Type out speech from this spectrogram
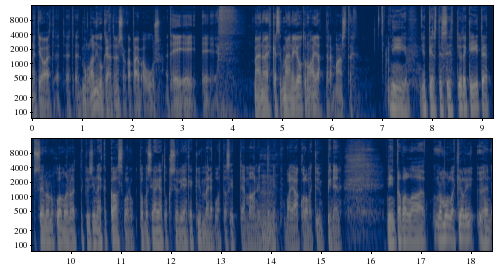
et joo, että et, et, et mulla on niinku käytännössä joka päivä uusi. Että ei, ei, ei. Mä en ole ehkä, mä en ole joutunut ajattelemaan sitä. Niin, ja tietysti siis jotenkin itse sen on huomannut, että kyllä siinä ehkä kasvanut. Tuommoisia ajatuksia oli ehkä kymmenen vuotta sitten ja mä oon nyt mm. niin vajaa kolmekymppinen. Niin tavallaan, no mullakin oli yhden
